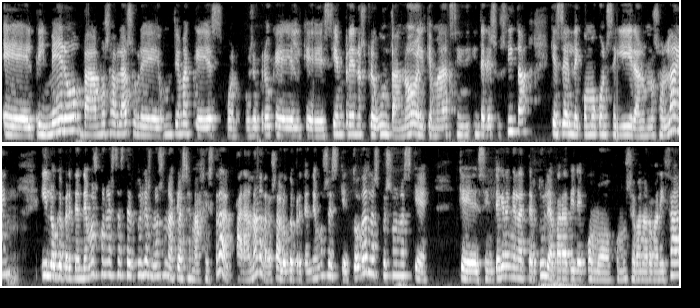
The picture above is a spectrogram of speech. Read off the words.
Eh, el primero vamos a hablar sobre un tema que es, bueno, pues yo creo que el que siempre nos preguntan, ¿no? El que más interés suscita, que es el de cómo conseguir alumnos online. Mm. Y lo que pretendemos con estas tertulias no es una clase magistral, para nada. O sea, lo que pretendemos es que todas las personas que, que se integren en la tertulia, para diré cómo, cómo se van a organizar,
